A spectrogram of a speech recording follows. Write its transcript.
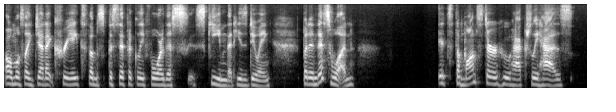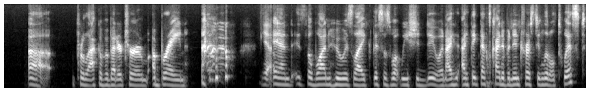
almost like Jadeite creates them specifically for this scheme that he's doing. But in this one, it's the monster who actually has, uh, for lack of a better term, a brain Yeah. and is the one who is like, this is what we should do. And I, I think that's kind of an interesting little twist.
